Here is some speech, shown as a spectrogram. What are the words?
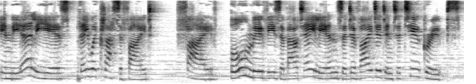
In the early years, they were classified. 5. All movies about aliens are divided into two groups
